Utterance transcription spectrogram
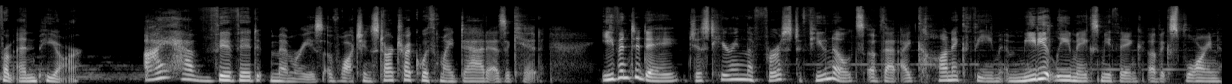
from NPR. I have vivid memories of watching Star Trek with my dad as a kid. Even today, just hearing the first few notes of that iconic theme immediately makes me think of exploring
